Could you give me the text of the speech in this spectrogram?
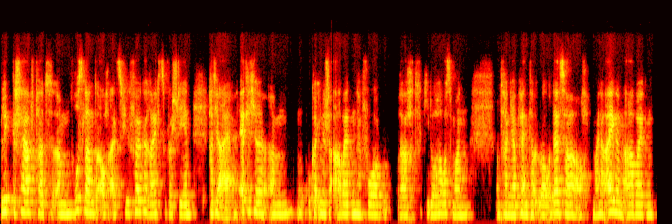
Blick geschärft hat, ähm, Russland auch als Vielvölkerreich zu verstehen, hat ja etliche ähm, ukrainische Arbeiten hervorgebracht, Guido Hausmann und Tanja Penter über Odessa, auch meine eigenen Arbeiten.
